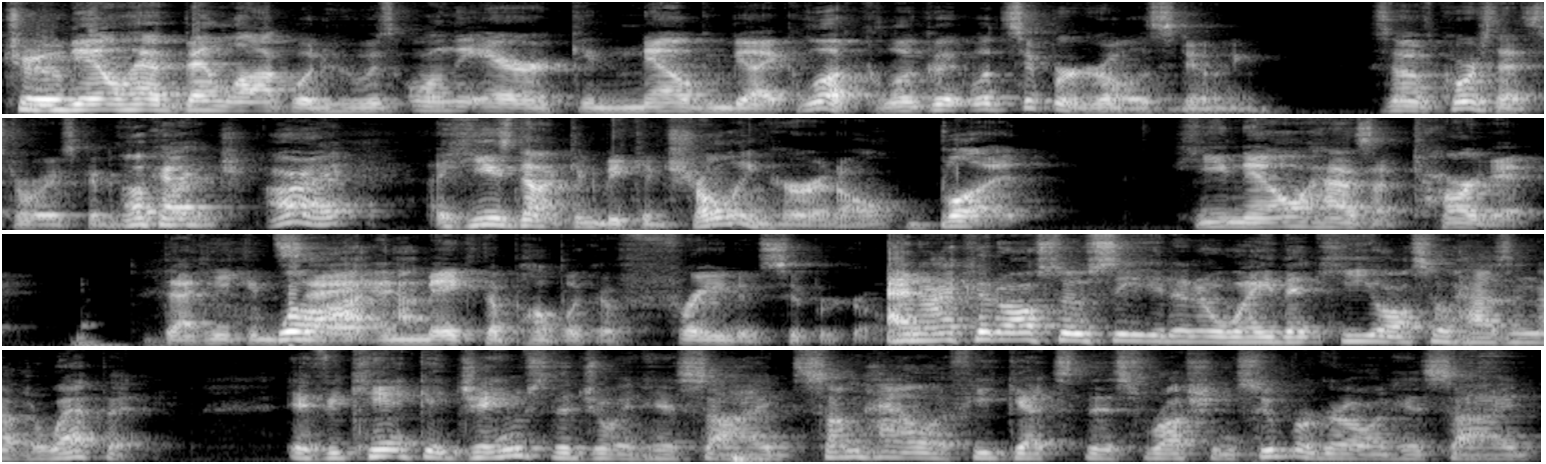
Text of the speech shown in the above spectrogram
True. You now have Ben Lockwood, who was on the air, can now can be like, look, look at what Supergirl is doing. So of course that story is going to Okay. converge. All right. He's not going to be controlling her at all, but he now has a target that he can Well, say I- and make the public afraid of Supergirl. And I could also see it in a way that he also has another weapon. If he can't get James to join his side, somehow if he gets this Russian Supergirl on his side,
